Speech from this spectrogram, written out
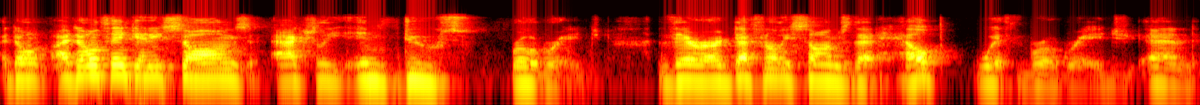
I don't I don't think any songs actually induce road rage. There are definitely songs that help with road rage and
